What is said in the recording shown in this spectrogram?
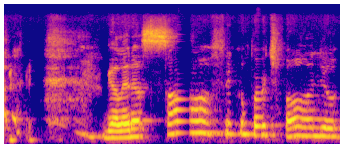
Galera sofre com portfólio,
